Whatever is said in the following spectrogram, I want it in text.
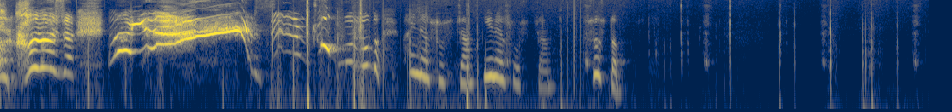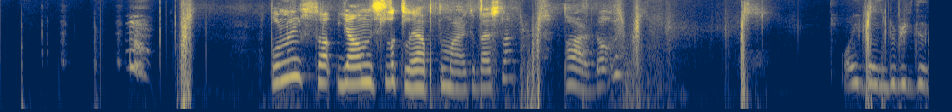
Arkadaşlar hayır! Sinirim çok bozuldu. Yine susacağım. Yine susacağım. Sustum. Bunu yanlışlıkla yaptım arkadaşlar. Pardon. Ay döndü bir de.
